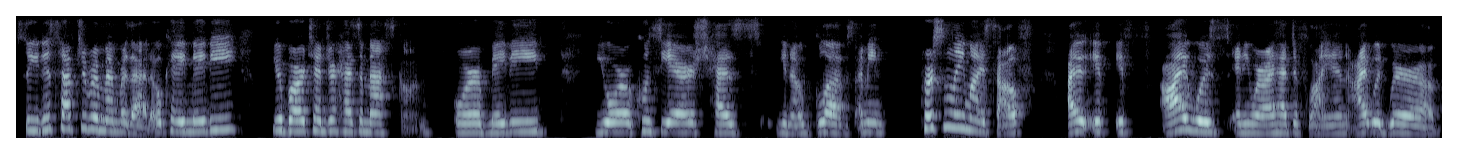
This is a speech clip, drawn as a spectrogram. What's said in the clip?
So you just have to remember that. Okay, maybe your bartender has a mask on or maybe your concierge has you know gloves i mean personally myself i if, if i was anywhere i had to fly in i would wear a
